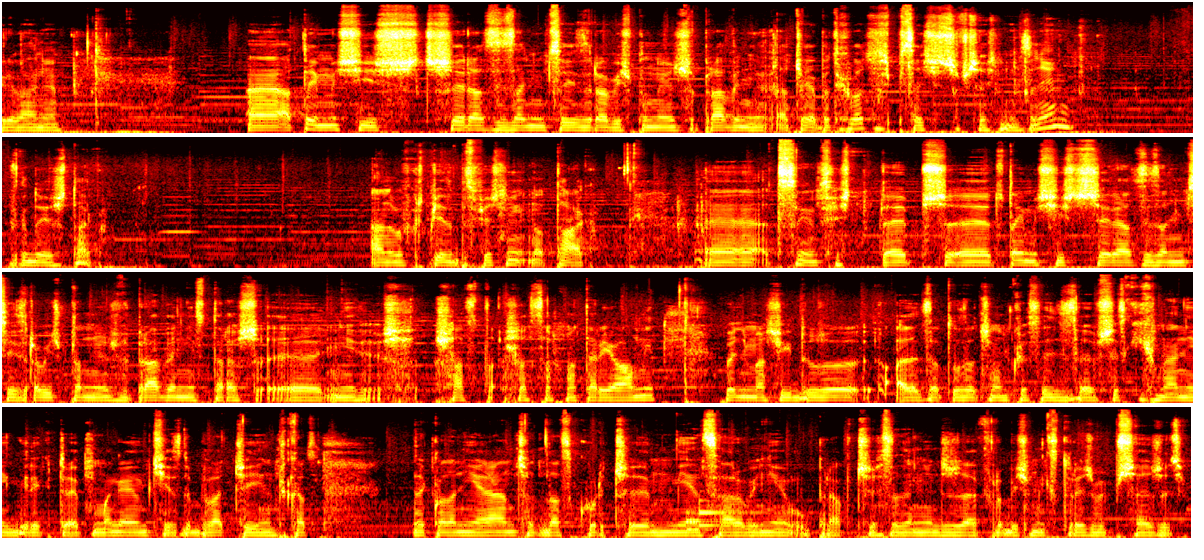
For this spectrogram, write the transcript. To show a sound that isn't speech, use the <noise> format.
nagrywanie. E, a ty myślisz trzy razy zanim coś zrobisz, planujesz wyprawy, nie... A czekaj, bo ty chyba coś pisałeś jeszcze wcześniej, co nie? Zgadujesz, tak. A, no bo w krypie jest bezpieczniej? No tak. E, ty sobie coś, e, przy, e, tutaj myślisz trzy razy zanim coś zrobisz, planujesz wyprawy, nie starasz, e, nie sz- szasta, szastasz materiałami, bo nie masz ich dużo, ale za to zaczynasz korzystać ze wszystkich mechanik gry, które pomagają ci je zdobywać, czyli na przykład zakładanie rancza dla skór, czy mięsa, robienie upraw, czy sadzenie drzew, robisz mikstury, żeby przeżyć.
